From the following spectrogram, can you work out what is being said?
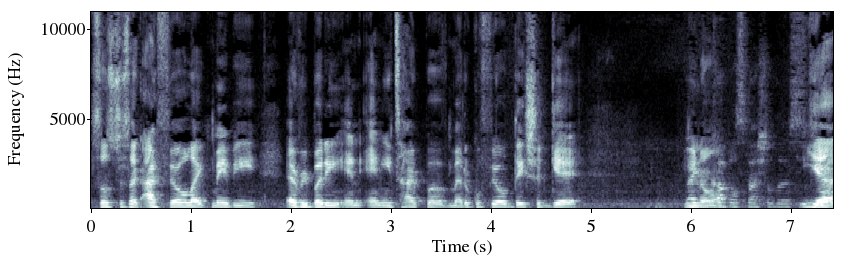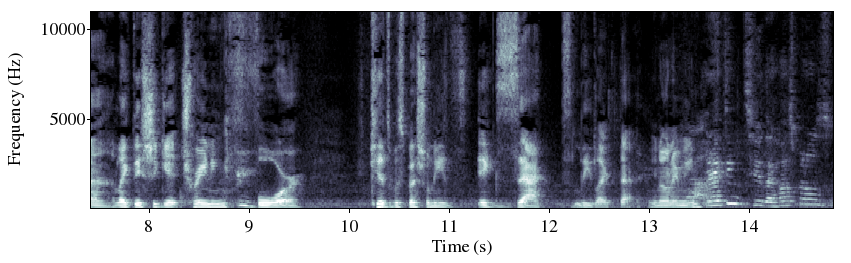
So it's just like i feel like maybe everybody in any type of medical field they should get you like know a couple specialists Yeah, like they should get training for kids with special needs exactly like that. You know what I mean? And I think too, like hospitals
